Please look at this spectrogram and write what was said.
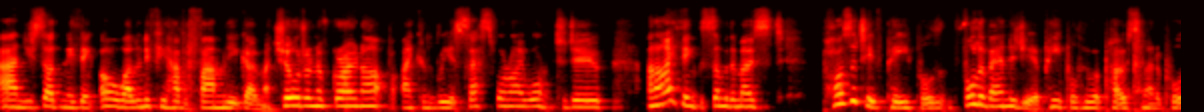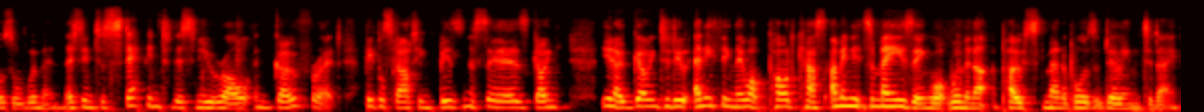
and you suddenly think oh well and if you have a family you go my children have grown up i can reassess what i want to do and i think some of the most positive people, full of energy, are people who are postmenopausal women. They seem to step into this new role and go for it. People starting businesses, going, you know, going to do anything they want, podcasts. I mean, it's amazing what women post menopause are doing today.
